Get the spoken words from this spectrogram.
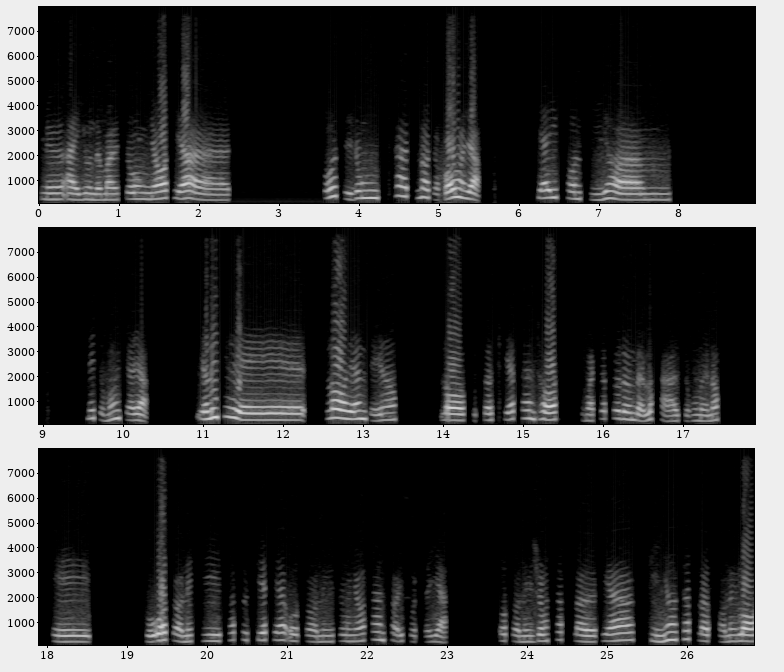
nửa ai dùng để mà trong nhỏ thì à ô thì trong cha nó cho có mà dạ. Cha ít hơn thì nên tôi muốn cha dạ giờ lấy thì lo thì anh chị nó lo cái tờ chết tan thôi. Mà chắc tôi đơn đại lúc hạ dụng này nó thì của ô tô này thì sắp tôi chết theo ô tô này trong nhỏ than thôi của tay dạ. Ô tô này trong sắp là thế, chỉ nhỏ sắp là còn này lo.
